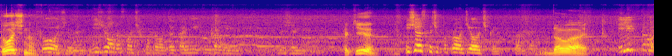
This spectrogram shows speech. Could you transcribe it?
Точно? точно. Еще раз хочу попробовать, только круговыми движениями. Какие? Еще раз хочу попробовать елочкой только. Давай. Электрод.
